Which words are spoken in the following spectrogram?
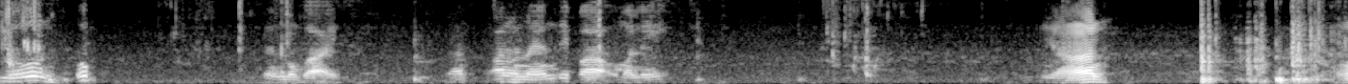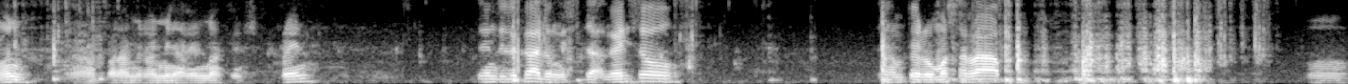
Yun. Oop. Yan mo guys. At ano na yan, di pa umalis. Yan. Yun. Ah, parami-rami na rin mga friend. Ito yung delikadong isda guys. So, yan pero masarap. Mm,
